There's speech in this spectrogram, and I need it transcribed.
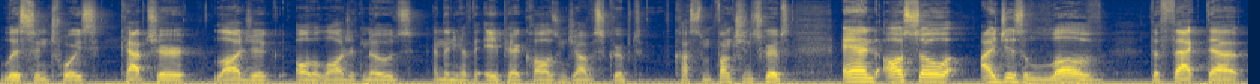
listen, choice, capture, logic, all the logic nodes, and then you have the API calls and JavaScript custom function scripts. And also, I just love the fact that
